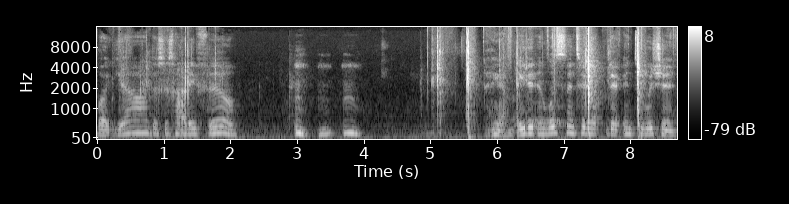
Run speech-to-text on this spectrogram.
But yeah, this is how they feel. Mm, mm, mm. Damn, they didn't listen to their, their intuition.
